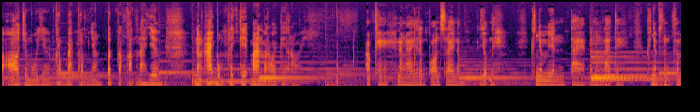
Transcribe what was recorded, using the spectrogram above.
ល្អជាមួយយើងគ្រប់បែបគ្រប់យ៉ាងពិតប្រកបណាស់យើងនឹងអាចបំភ្លេចគេបាន100%អូខេហ្នឹងហើយរឿងប្អូនស្រីនៅយប់នេះខ្ញុំមានតែប៉ុណ្្នឹងដែរទេខ្ញុំសង្ឃឹម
